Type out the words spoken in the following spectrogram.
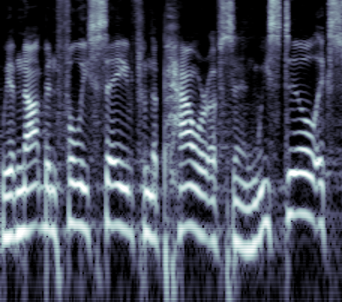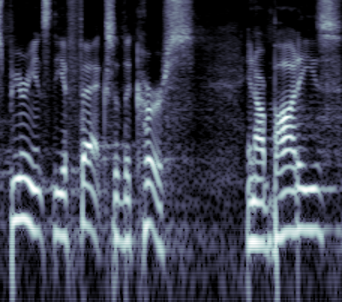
we have not been fully saved from the power of sin. We still experience the effects of the curse in our bodies,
